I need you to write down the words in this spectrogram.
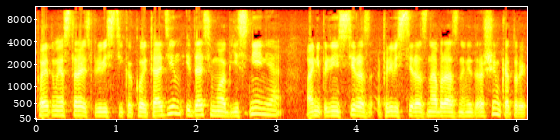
поэтому я стараюсь привести какой-то один и дать ему объяснение, а не принести, раз, привести разнообразные мидрашим, которые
